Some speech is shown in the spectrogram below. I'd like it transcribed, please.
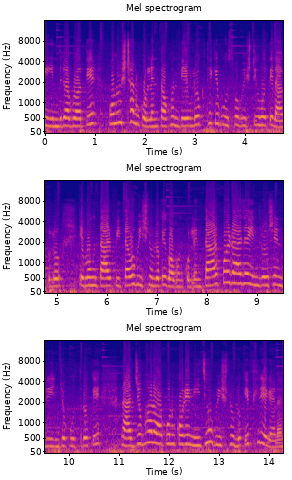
এই ইন্দ্রাব্রতের অনুষ্ঠান করলেন। তখন দেবলোক থেকে পুষ্পবৃষ্টি হতে লাগল এবং তার পিতাও বিষ্ণুলোকে গমন করলেন। তারপর রাজা ইন্দ্রসেন রিঞ্জপুত্রকে রাজ্যভার অর্পণ করে নিজেও বিষ্ণুলোকে ফিরে গেলেন।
